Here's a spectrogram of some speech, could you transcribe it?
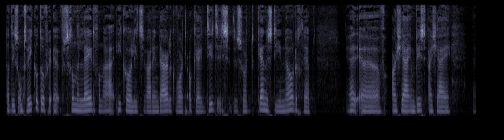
Dat is ontwikkeld door eh, verschillende leden van de AI-coalitie, waarin duidelijk wordt: oké, dit is de soort kennis die je nodig hebt. Eh, als jij, een bus- als jij eh,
